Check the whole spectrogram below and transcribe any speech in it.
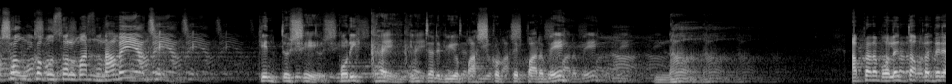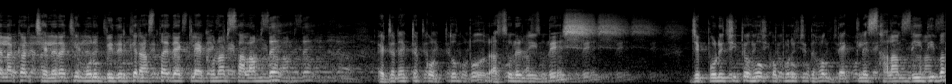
অসংখ্য মুসলমান নামেই আছে, কিন্তু সে পরীক্ষায় ইন্টারভিউ পাশ করতে পারবে না। আপনারা বলেন তো আপনাদের এলাকার ছেলেরা কি মুরব্বীদেরকে রাস্তায় দেখলে এখন আর সালাম দেয়? এটা একটা কর্তব্য, রাসুলের নির্দেশ। যে পরিচিত হোক, অপরিচিত হোক, দেখলে সালাম দিয়ে দিবা।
